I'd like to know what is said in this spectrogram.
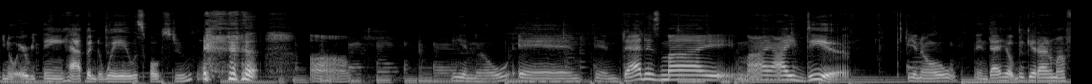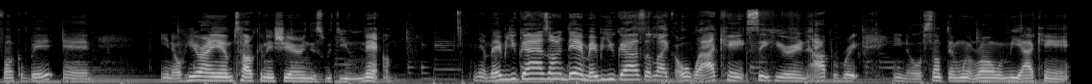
you know, everything happened the way it was supposed to. um, you know, and and that is my my idea, you know, and that helped me get out of my funk a bit. And you know, here I am talking and sharing this with you now. Now, maybe you guys aren't there. Maybe you guys are like, oh, well, I can't sit here and operate. You know, if something went wrong with me, I can't,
